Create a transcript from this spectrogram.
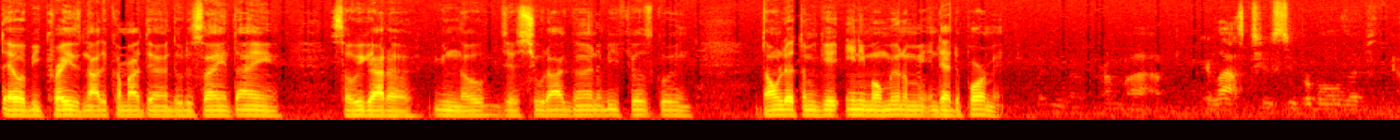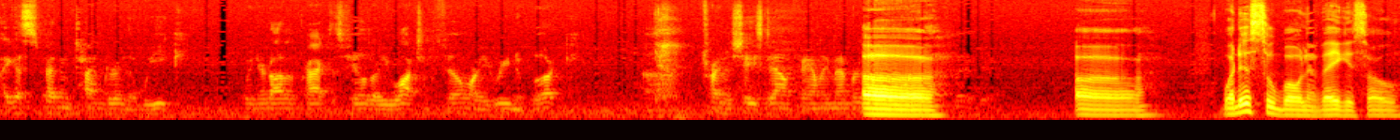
that would be crazy not to come out there and do the same thing. So we gotta, you know, just shoot our gun and be physical and don't let them get any momentum in that department. from uh, your last two Super Bowls I guess, spending time during the week when you're not on the practice field? Are you watching film? Are you reading a book? Uh, trying to chase down family members? Uh, uh, well, this Super Bowl in Vegas, so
